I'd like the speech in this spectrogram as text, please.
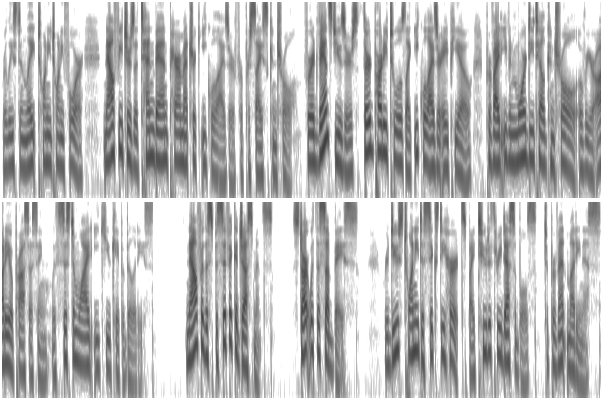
released in late 2024, now features a 10 band parametric equalizer for precise control. For advanced users, third party tools like Equalizer APO provide even more detailed control over your audio processing with system wide EQ capabilities. Now for the specific adjustments. Start with the sub-bass. Reduce 20 to 60 Hz by 2 to 3 decibels to prevent muddiness.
